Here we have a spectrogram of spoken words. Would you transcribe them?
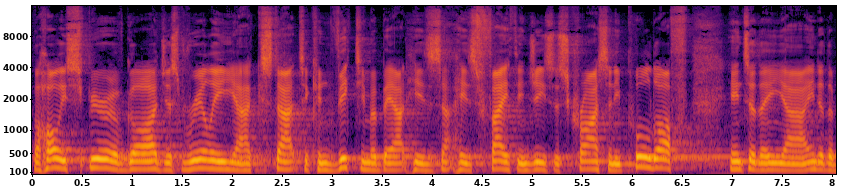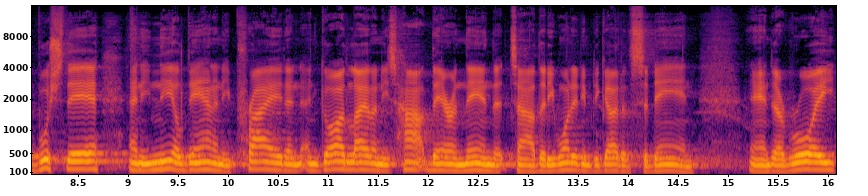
the Holy Spirit of God just really uh, start to convict him about his, uh, his faith in Jesus Christ. And he pulled off into the, uh, into the bush there and he kneeled down and he prayed. And, and God laid on his heart there and then that, uh, that he wanted him to go to the Sudan. And uh, Roy,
